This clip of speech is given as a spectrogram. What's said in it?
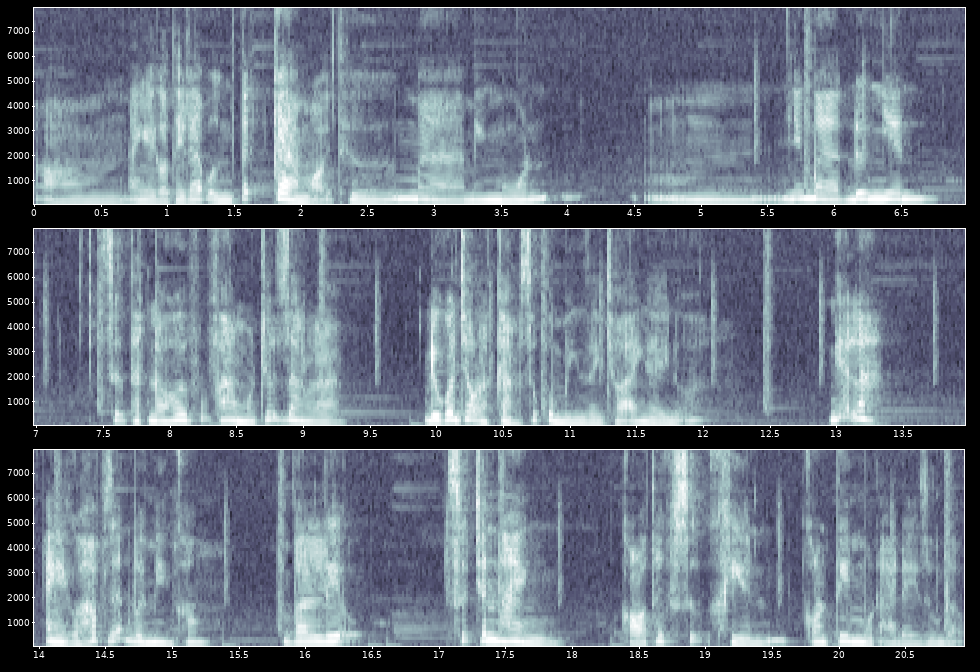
um, anh ấy có thể đáp ứng tất cả mọi thứ mà mình muốn. Um, nhưng mà đương nhiên sự thật nó hơi phũ phàng một chút rằng là điều quan trọng là cảm xúc của mình dành cho anh ấy nữa. Nghĩa là anh ấy có hấp dẫn với mình không? Và liệu sự chân thành có thực sự khiến con tim một ai đấy rung động?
